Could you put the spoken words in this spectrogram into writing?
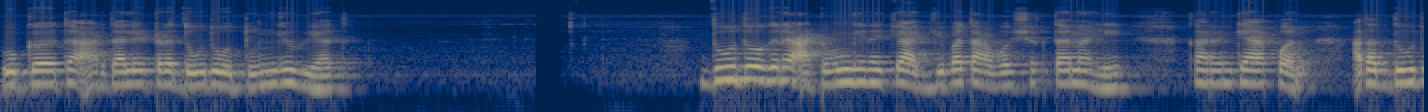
उकळतं अर्धा लिटर दूध ओतून घेऊयात. दूध वगैरे आटवून घेण्याची अजिबात आवश्यकता नाही. कारण की आपण आता दूध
